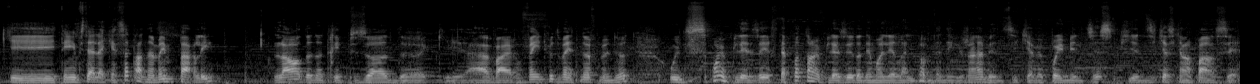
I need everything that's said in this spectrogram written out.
qui est invité à la cassette, en a même parlé lors de notre épisode euh, qui est à vers 28-29 minutes, où il dit c'est pas un plaisir, c'était pas tant un plaisir de démolir l'album d'Annick Jean, mais il dit qu'il avait pas aimé le disque, puis il a dit qu'est-ce qu'il en pensait.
